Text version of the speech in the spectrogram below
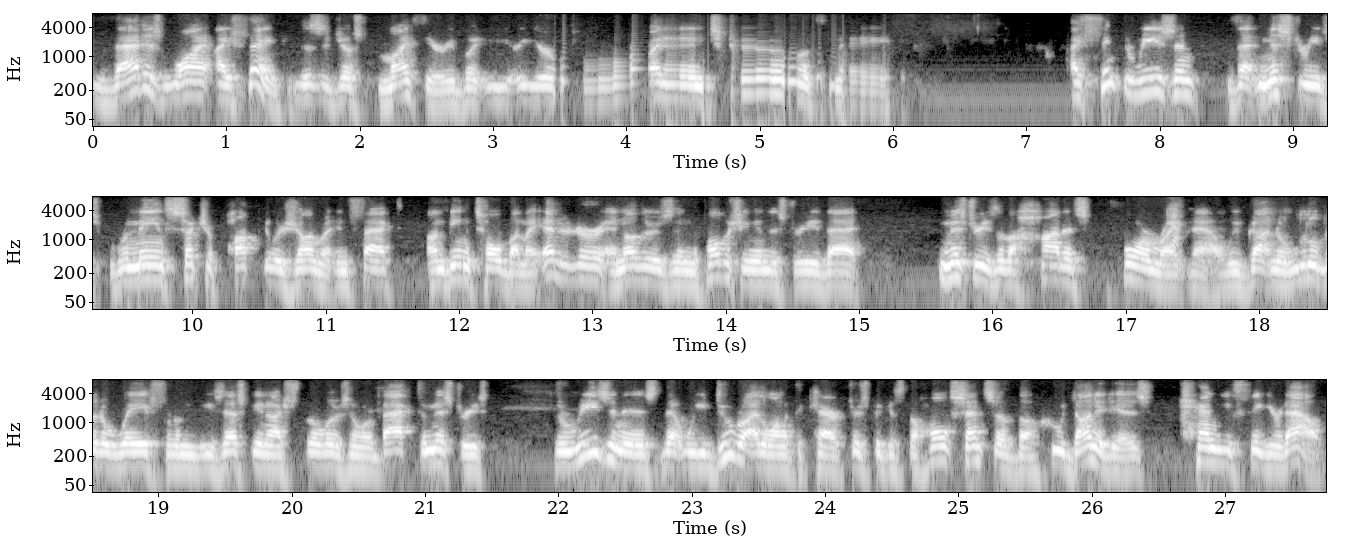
that is why I think this is just my theory, but you're, right in tune with me. I think the reason that mysteries remain such a popular genre, in fact, I'm being told by my editor and others in the publishing industry that mysteries are the hottest form right now. We've gotten a little bit away from these espionage thrillers and we're back to mysteries. The reason is that we do ride along with the characters because the whole sense of the who done it is can you figure it out?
